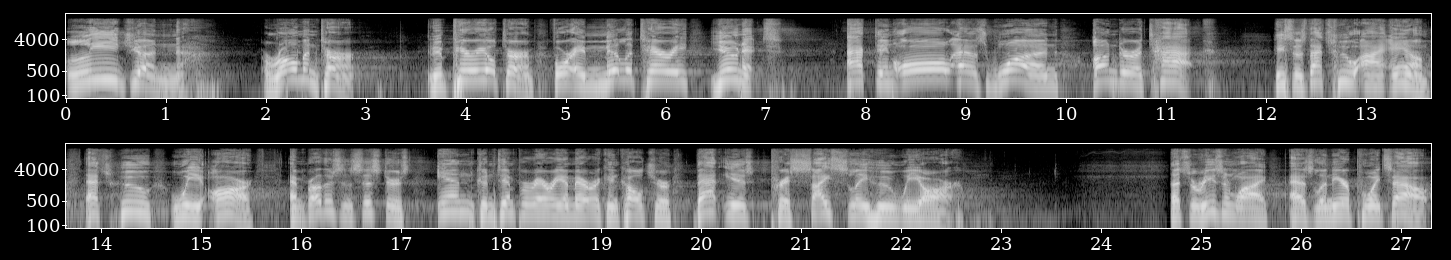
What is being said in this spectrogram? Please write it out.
legion, a Roman term, an imperial term for a military unit acting all as one under attack. He says, That's who I am. That's who we are. And, brothers and sisters, in contemporary American culture, that is precisely who we are. That's the reason why, as Lanier points out,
